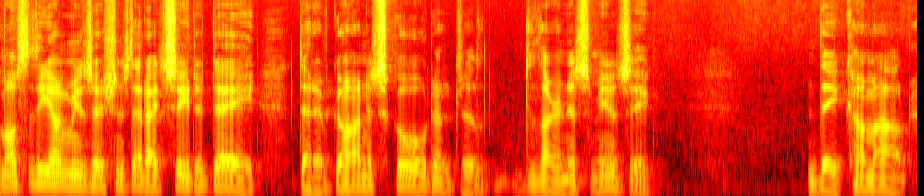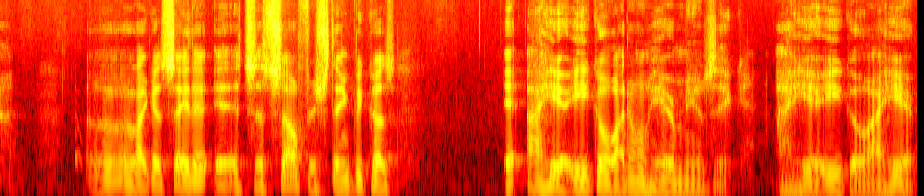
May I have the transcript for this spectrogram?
most of the young musicians that I see today that have gone to school to, to learn this music, they come out, uh, like I say, that it's a selfish thing because it, I hear ego, I don't hear music. I hear ego, I hear,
